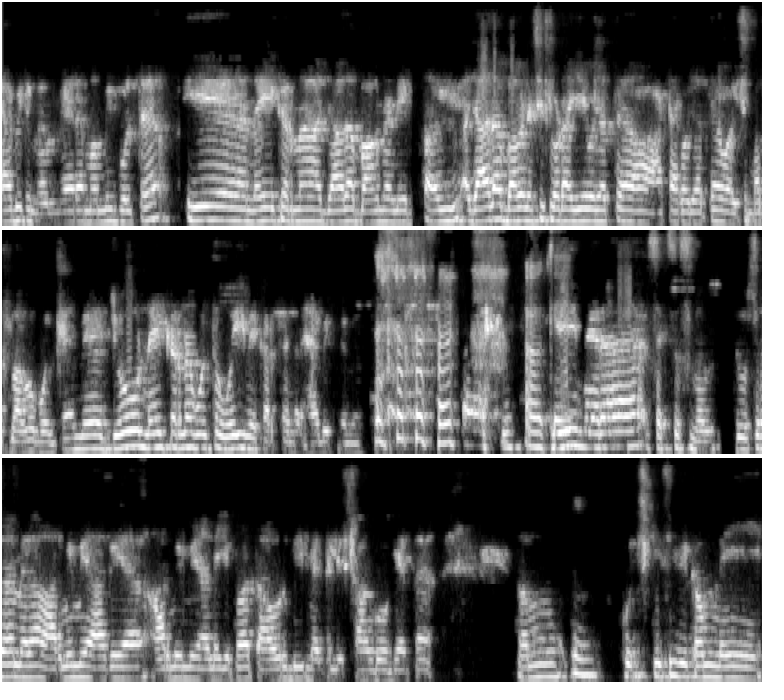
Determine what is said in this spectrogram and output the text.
हैबिट है मैम मेरा मम्मी बोलता है ये नहीं करना ज़्यादा भागना नहीं ज़्यादा भागने से थोड़ा ये हो जाता है अटैक हो जाता है वैसे मत भागो बोलते हैं। मैं जो नहीं करना बोलता वही मैं करता है मेरा हैबिट में यही मेरा सक्सेस मैम। दूसरा मेरा आर्मी में आ गया। आर्मी में आने के बाद और भी मेंटली स्ट्रांग हो गया था। हम कुछ किसी भी कम नहीं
